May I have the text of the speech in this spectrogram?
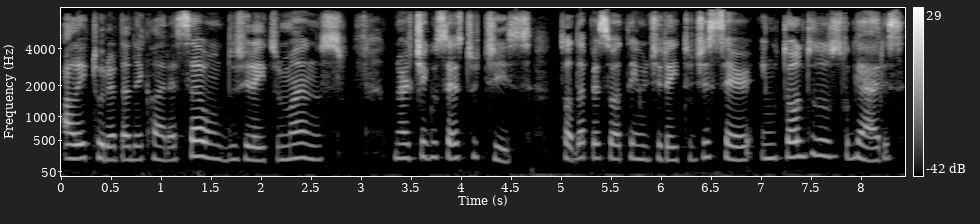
a leitura da Declaração dos Direitos Humanos, no artigo 6 diz: toda pessoa tem o direito de ser, em todos os lugares,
